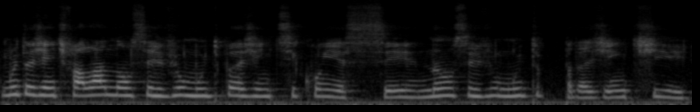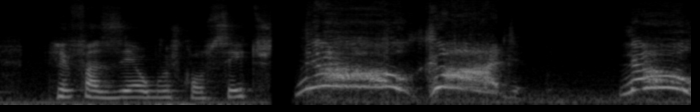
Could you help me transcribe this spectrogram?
muita gente fala, ah, não serviu muito pra gente se conhecer, não serviu muito pra gente refazer alguns conceitos. No, God! No,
